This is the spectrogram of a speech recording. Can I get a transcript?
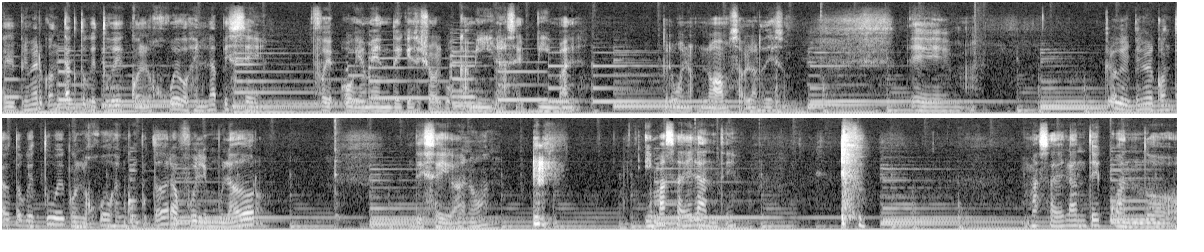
El primer contacto que tuve con los juegos en la PC fue obviamente, qué sé yo, el Buscaminas, el Pinball. Pero bueno, no vamos a hablar de eso. Eh, creo que el primer contacto que tuve con los juegos en computadora fue el emulador de Sega, ¿no? y más adelante más adelante cuando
